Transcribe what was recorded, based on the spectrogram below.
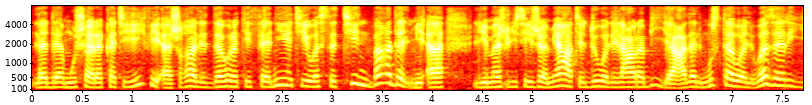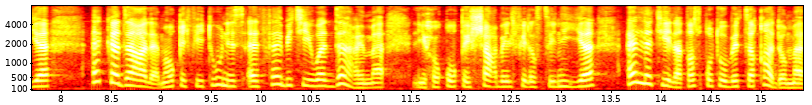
لدى مشاركته في أشغال الدورة الثانية والستين بعد المئة لمجلس جامعة الدول العربية على المستوى الوزاري. أكد على موقف تونس الثابت والداعم لحقوق الشعب الفلسطيني التي لا تسقط بالتقادم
